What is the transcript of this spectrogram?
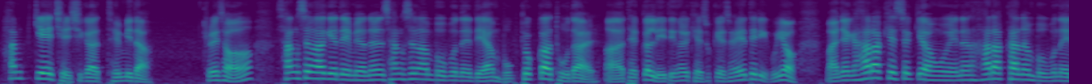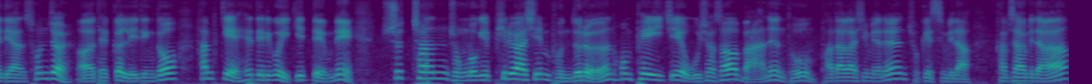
함께 제시가 됩니다. 그래서 상승하게 되면은 상승한 부분에 대한 목표가 도달 아, 댓글 leading을 계속해서 해드리고요. 만약에 하락했을 경우에는 하락하는 부분에 대한 손절 아, 댓글 리딩도 함께 해드리고 있기 때문에 추천 종목이 필요하신 분들은 홈페이지에 오셔서 많은 도움 받아가시면 좋겠습니다. 감사합니다.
